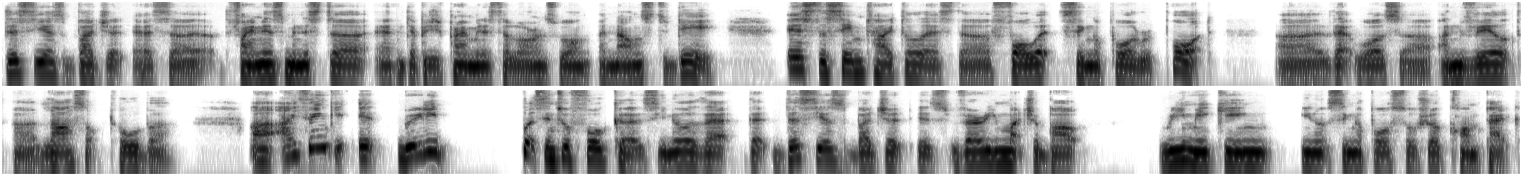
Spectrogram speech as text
this year's budget, as uh, Finance Minister and Deputy Prime Minister Lawrence Wong announced today, is the same title as the Forward Singapore report that was uh, unveiled uh, last October. Uh, I think it really puts into focus, you know, that that this year's budget is very much about remaking you know Singapore's social compact.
